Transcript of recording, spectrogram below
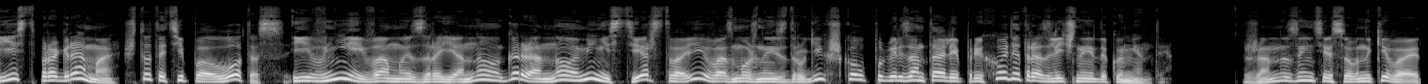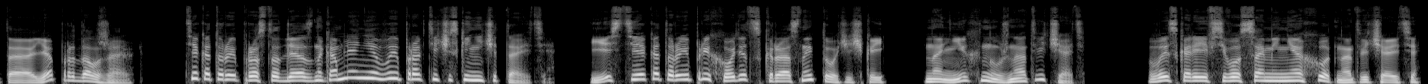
Есть программа, что-то типа «Лотос», и в ней вам из районо, горано, министерства и, возможно, из других школ по горизонтали приходят различные документы. Жанна заинтересованно кивает, а я продолжаю. Те, которые просто для ознакомления, вы практически не читаете. Есть те, которые приходят с красной точечкой. На них нужно отвечать. Вы, скорее всего, сами неохотно отвечаете,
